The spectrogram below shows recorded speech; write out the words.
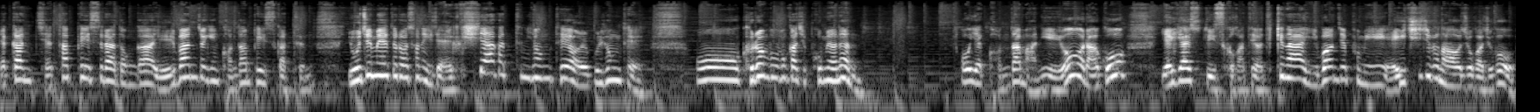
약간 제타 페이스라던가 일반적인 건담 페이스 같은. 요즘에 들어서는 이제 엑시아 같은 형태의 얼굴 형태. 어 그런 부분까지 보면은 어, 얘 건담 아니에요? 라고 얘기할 수도 있을 것 같아요. 특히나 이번 제품이 HG로 나와줘가지고,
